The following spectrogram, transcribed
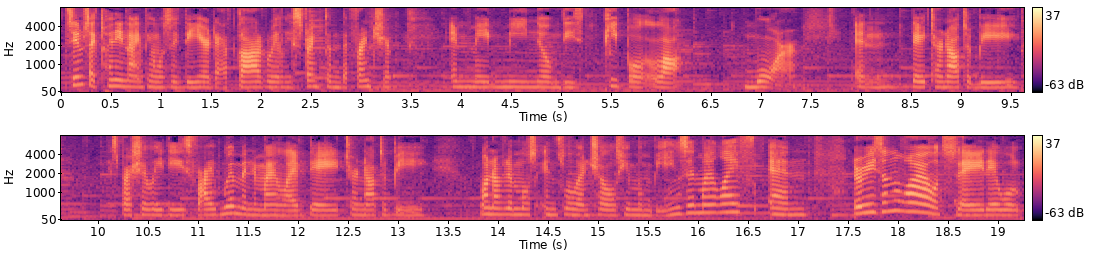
it seems like 2019 was the year that God really strengthened the friendship and made me know these people a lot more. And they turned out to be especially these five women in my life, they turned out to be one of the most influential human beings in my life. And the reason why I would say they will,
